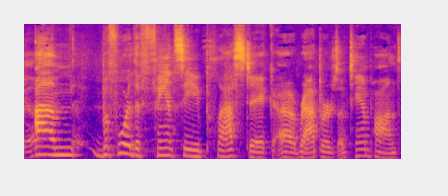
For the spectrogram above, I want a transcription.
yeah. Um, before the fancy plastic uh, wrappers of tampons,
